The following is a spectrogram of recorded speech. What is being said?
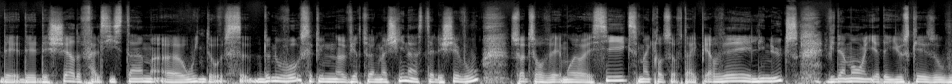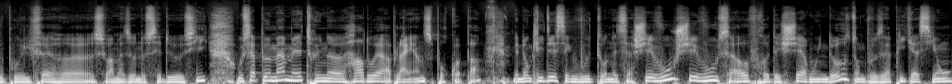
des, des, shares de file system euh, Windows. De nouveau, c'est une virtuelle machine installée chez vous, soit sur VMware OS Microsoft Hyper-V, Linux. Évidemment, il y a des use cases où vous pouvez le faire euh, sur Amazon EC2 aussi, ou ça peut même être une hardware appliance, pourquoi pas. Mais donc l'idée, c'est que vous tournez ça chez vous. Chez vous, ça offre des shares Windows, donc vos applications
